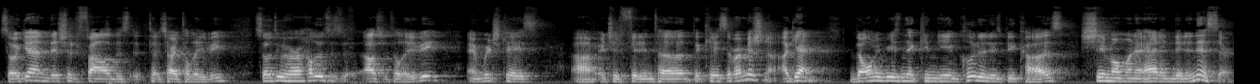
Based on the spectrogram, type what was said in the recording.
So again, they should follow this. Sorry, to Levi. So to her chalutza is usher to Levi. In which case, um, it should fit into the case of our Mishnah. Again, the only reason it can be included is because Shimon went ahead and did an Isser.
